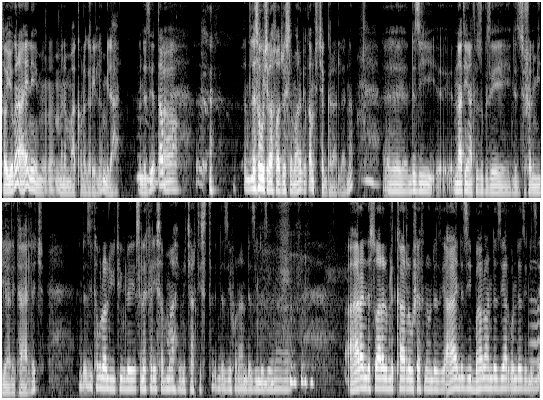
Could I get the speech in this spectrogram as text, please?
ሰውየው ግን አይ እኔ ምንም አውቀው ነገር የለም ይልሃል። እንደዚህ በጣም ለሰዎች ራሱ address ለማድረግ በጣም ትቸግራለች እና እንደዚህ እናቴ ናት ብዙ ጊዜ እንደዚህ social media ላይ ታያለች እንደዚህ ተብሏል ዩቲዩብ ላይ ስለ እከሌ ሰማህ የሆነች አርቲስት እንደዚህ ሆና እንደዚህ እንደዚህ ሆና አረ እንደሱ አረ ልክ አለ ውሸት ነው እንደዚህ አይ እንደዚህ ባሏ እንደዚህ አድርጎ እንደዚህ እንደዚህ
